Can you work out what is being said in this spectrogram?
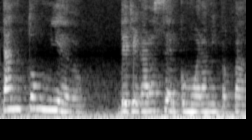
tanto miedo de llegar a ser como era mi papá,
